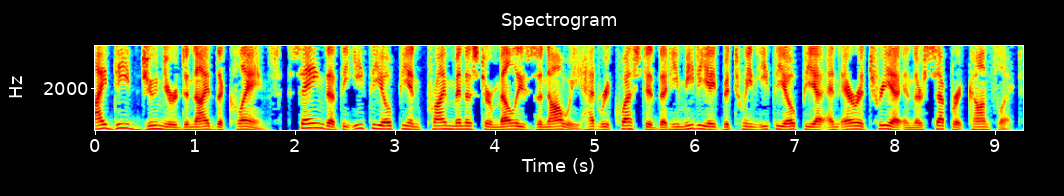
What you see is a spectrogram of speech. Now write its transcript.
Aidid Jr. denied the claims, saying that the Ethiopian Prime Minister Meles Zenawi had requested that he mediate between Ethiopia and Eritrea in their separate conflict.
